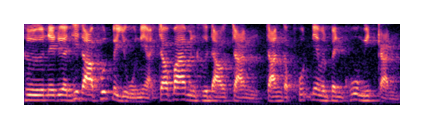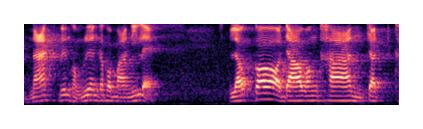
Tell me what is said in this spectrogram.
คือในเรือนที่ดาวพุธไปอยู่เนี่ยเจ้าบ้านมันคือดาวจันทร์จันทร์กับพุธเนี่ยมันเป็นคู่มิตรกันนะเรื่องของเรื่องก็ประมาณนี้แหละ แล้วก็ดาวอังคารจะข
